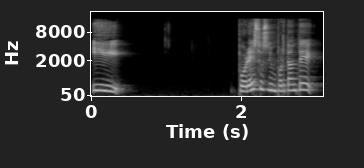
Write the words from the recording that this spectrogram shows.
Y por eso es importante,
